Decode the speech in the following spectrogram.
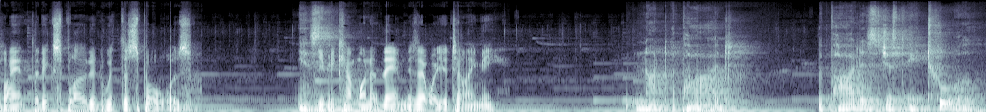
plant that exploded with the spores. Yes, You become one of them. Is that what you're telling me? not a pod. The pod is just a tool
